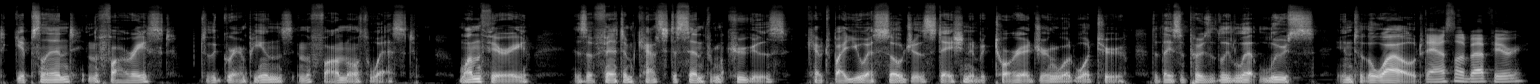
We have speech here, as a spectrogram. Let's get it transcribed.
to Gippsland in the far east to the Grampians in the far northwest. One theory is that phantom cats descend from cougars kept by US soldiers stationed in Victoria during World War II that they supposedly let loose into the wild. Damn, that's not a bad theory.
